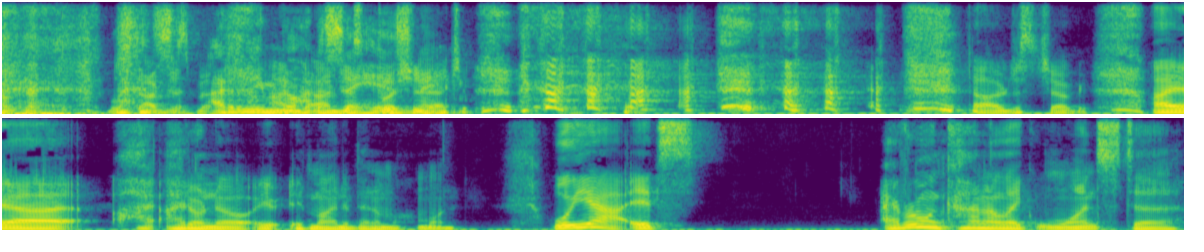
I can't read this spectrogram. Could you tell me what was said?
Okay. Just, I didn't even know I'm, how to I'm say his name. no, I'm just joking. I, uh, I, I don't know. It, it might have been a mom one. Well, yeah, it's everyone kind of like wants to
